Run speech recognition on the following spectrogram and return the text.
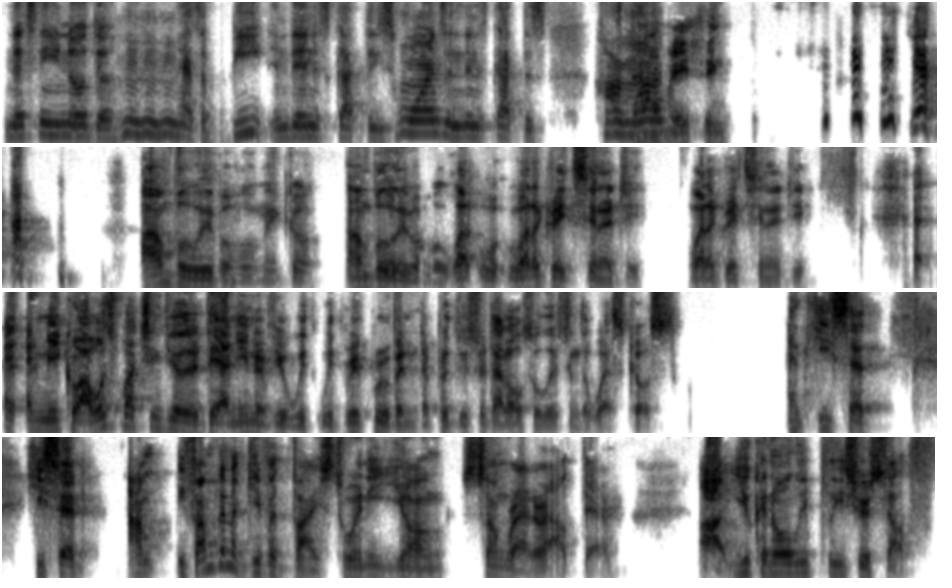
Next thing you know, the hmm, hmm, hmm has a beat, and then it's got these horns, and then it's got this harmonic. Amazing. yeah. Unbelievable, Miko. Unbelievable. Yeah. What what a great synergy. What a great synergy. And, and Miko, I was watching the other day an interview with, with Rick Rubin, the producer that also lives in the West Coast. And he said, he said, I'm, if I'm going to give advice to any young songwriter out there, uh, you can only please yourself,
